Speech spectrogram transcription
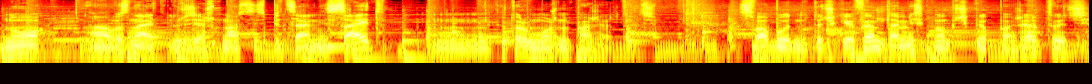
Но а, вы знаете, друзья, что у нас есть специальный сайт, на котором можно пожертвовать. Свободный.фм, там есть кнопочка «Пожертвовать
